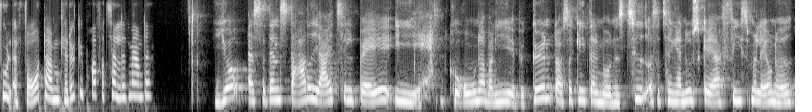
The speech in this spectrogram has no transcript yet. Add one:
Fuld af fordomme. Kan du ikke lige prøve at fortælle lidt mere om det? Jo, altså den startede jeg tilbage i, ja, corona var lige øh, begyndt, og så gik der en måneds tid, og så tænkte jeg, nu skal jeg fise med at lave noget.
